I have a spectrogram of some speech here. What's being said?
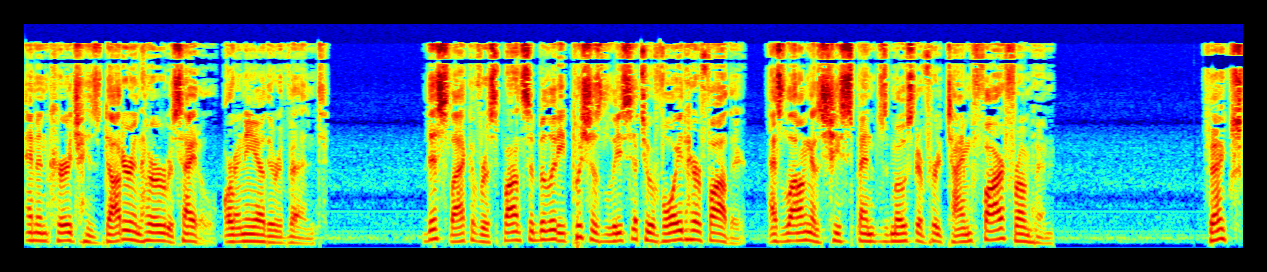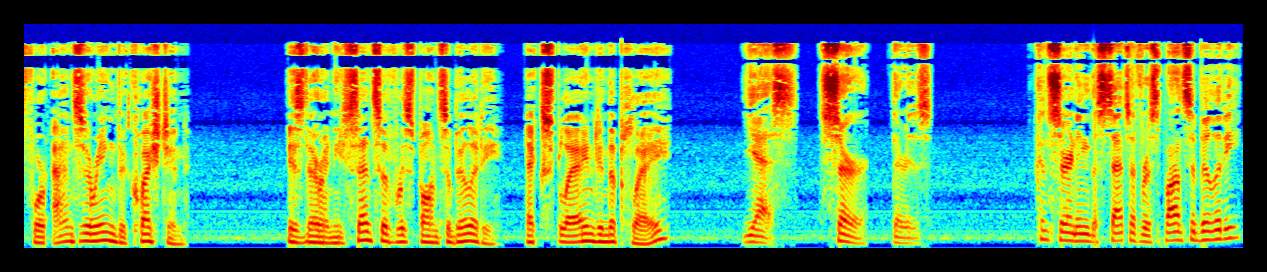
and encourage his daughter in her recital or any other event. This lack of responsibility pushes Lisa to avoid her father, as long as she spends most of her time far from him. Thanks for answering the question. Is there any sense of responsibility explained in the play? Yes, sir, there is. Concerning the sense of responsibility,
